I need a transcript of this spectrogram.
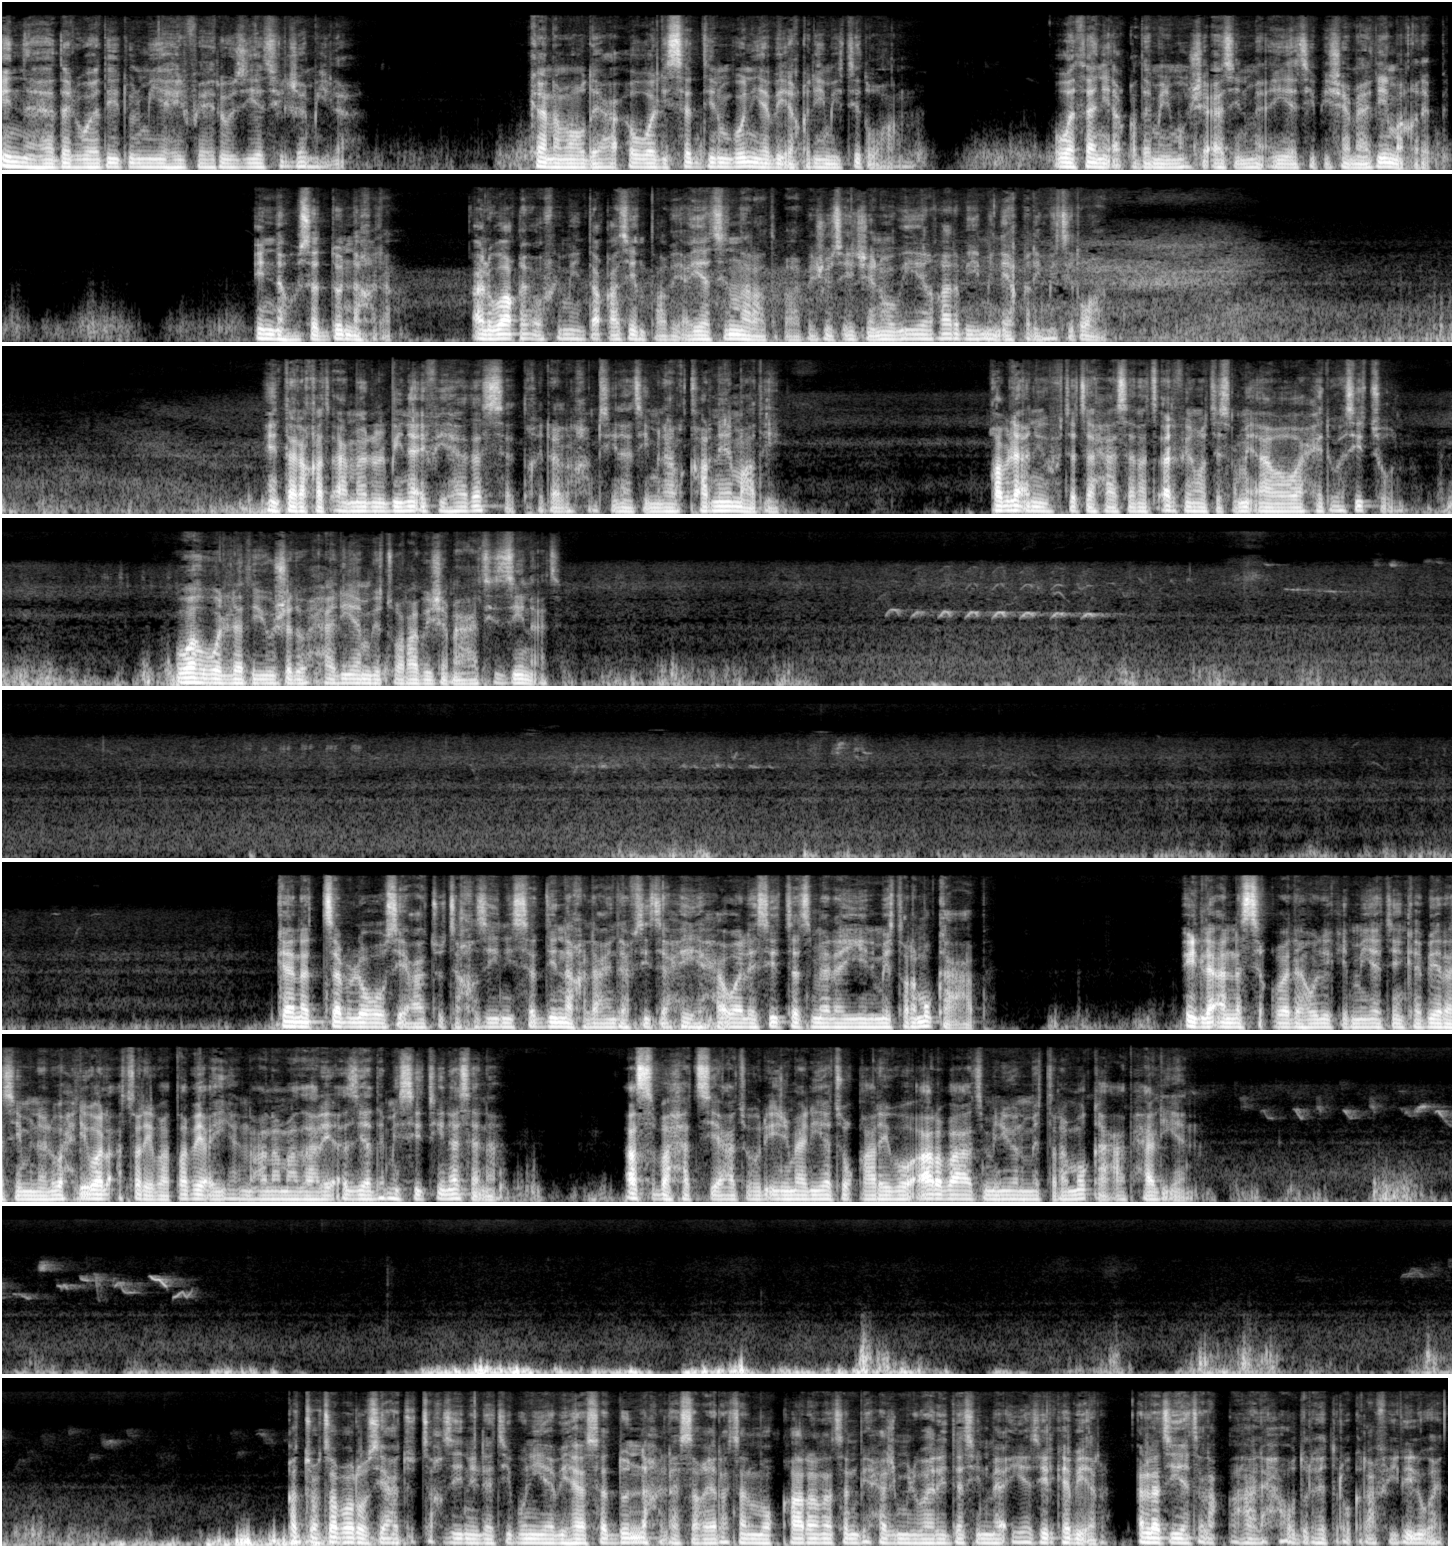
إن هذا الوادي ذو المياه الفيروزية الجميلة. كان موضع أول سد بني بإقليم تطوان وثاني أقدم المنشآت المائية بشمال المغرب. إنه سد النخلة الواقع في منطقة طبيعية رطبة بالجزء الجنوبي الغربي من إقليم تطوان انطلقت أعمال البناء في هذا السد خلال الخمسينات من القرن الماضي. قبل أن يفتتح سنة 1961 وهو الذي يوجد حاليا بتراب جماعة الزينات. كانت تبلغ سعة تخزين سد النخلة عند افتتاحه حوالي ستة ملايين متر مكعب. إلا أن استقباله لكميات كبيرة من الوحل والأتربة طبيعيا على مدار أزيد من ستين سنة. أصبحت سعته الإجمالية تقارب أربعة مليون متر مكعب حاليا. قد تعتبر سعة التخزين التي بني بها سد النخلة صغيرة مقارنة بحجم الواردات المائية الكبيرة التي يتلقاها الحوض الهيدروغرافي للواد.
